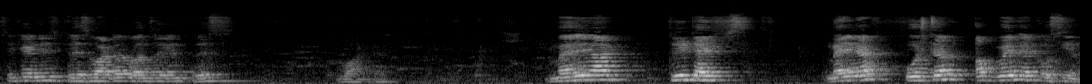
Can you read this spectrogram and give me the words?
Second is fresh water. Once again, fresh water. Marine are three types. Marine are coastal, upwell, and ocean.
